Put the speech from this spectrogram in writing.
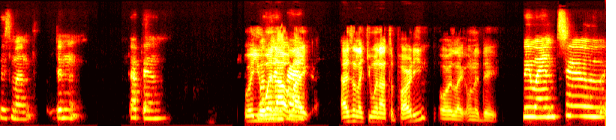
this month. Didn't nothing. Well, you went out like, as in like you went out to party or like on a date. We went to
